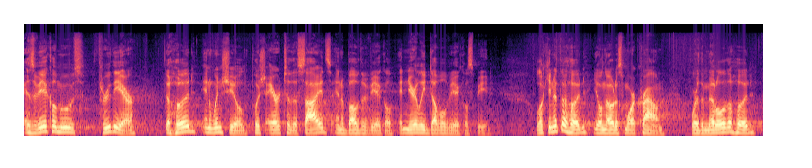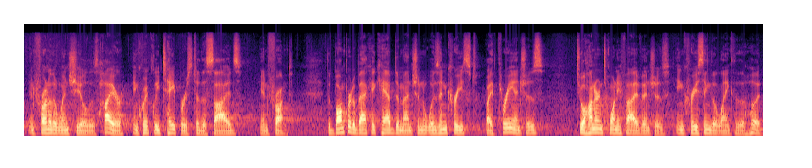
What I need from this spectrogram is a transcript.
As the vehicle moves through the air, the hood and windshield push air to the sides and above the vehicle at nearly double vehicle speed. Looking at the hood, you'll notice more crown, where the middle of the hood in front of the windshield is higher and quickly tapers to the sides in front. The bumper to back of cab dimension was increased by 3 inches to 125 inches, increasing the length of the hood.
